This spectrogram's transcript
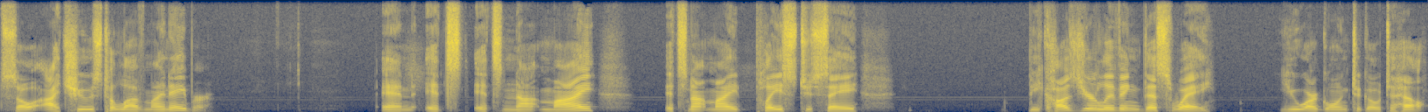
So I choose to love my neighbor. And it's it's not my it's not my place to say because you're living this way, you are going to go to hell.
